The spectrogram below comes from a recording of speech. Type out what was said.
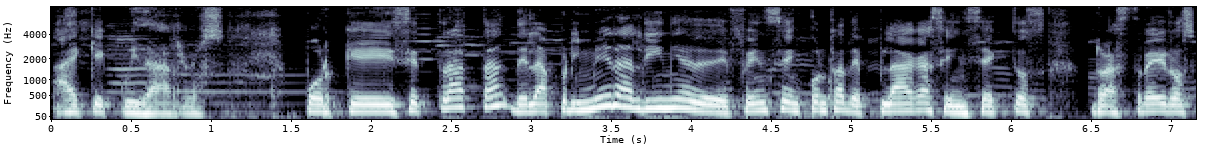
hay que cuidarlos porque se trata de la primera línea de defensa en contra de plagas e insectos rastreros.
